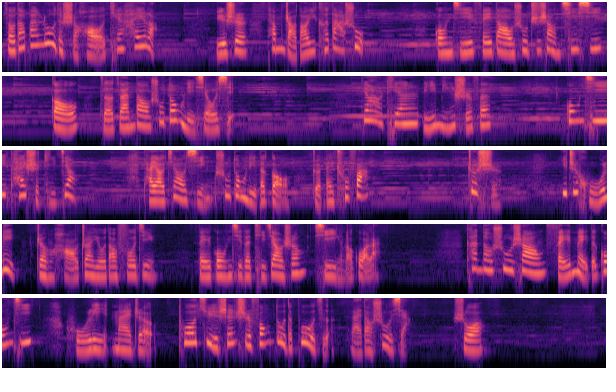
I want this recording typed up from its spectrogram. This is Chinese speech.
走到半路的时候，天黑了，于是他们找到一棵大树。公鸡飞到树枝上栖息，狗则钻到树洞里休息。第二天黎明时分，公鸡开始啼叫，它要叫醒树洞里的狗，准备出发。这时，一只狐狸正好转悠到附近，被公鸡的啼叫声吸引了过来。看到树上肥美的公鸡，狐狸迈着颇具绅士风度的步子来到树下，说：“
